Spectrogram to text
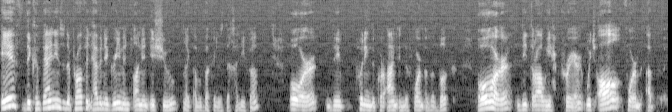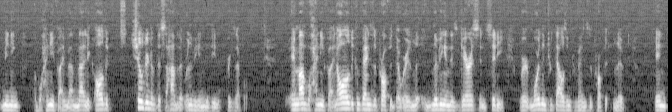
if the companions of the Prophet have an agreement on an issue, like Abu Bakr is the Khalifa, or the putting the Quran in the form of a book, or the Taraweeh prayer, which all form, of, meaning Abu Hanifa, Imam Malik, all the children of the Sahaba that were living in Medina, for example, Imam Abu Hanifa, and all the companions of the Prophet that were li- living in this garrison city, where more than 2,000 companions of the Prophet lived in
